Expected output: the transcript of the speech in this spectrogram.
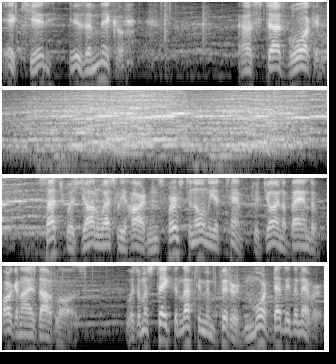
Here, kid. Here's a nickel. Now start walking. Such was John Wesley Hardin's first and only attempt to join a band of organized outlaws. It was a mistake that left him embittered and more deadly than ever.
